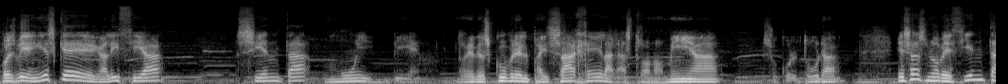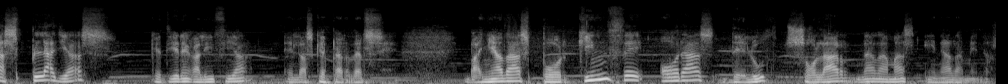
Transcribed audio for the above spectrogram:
Pues bien, y es que Galicia sienta muy bien. Redescubre el paisaje, la gastronomía, su cultura, esas 900 playas que tiene Galicia en las que perderse, bañadas por 15 horas de luz solar nada más y nada menos.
